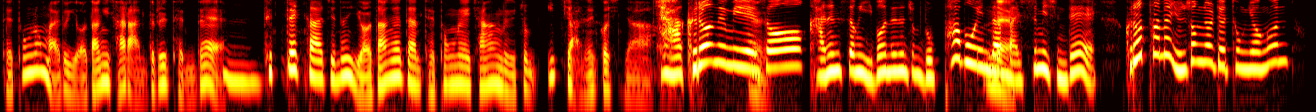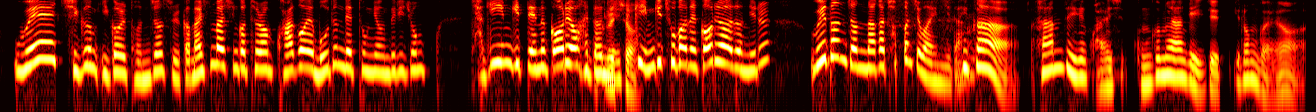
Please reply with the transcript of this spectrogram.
대통령 말도 여당이 잘 안 들을 텐데 음. 그때까지는 여당에 대한 대통령의 장악력이 좀 있지 않을 것이냐. 자, 그런 의미에서 가능성이 이번에는 좀 높아 보인다는 네. 말씀이신데 그렇다면 윤석열 대통령은 왜 지금 이걸 던졌을까? 말씀하신 것처럼 과거의 모든 대통령들이 좀 자기 임기 때는 꺼려하던 일, 그렇죠. 특히 임기 초반에 꺼려하던 일을 왜 던졌나가 첫 번째 와입니다. 그러니까 사람들이 이게 관심 궁금해하는 게 이제 이런 거예요.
